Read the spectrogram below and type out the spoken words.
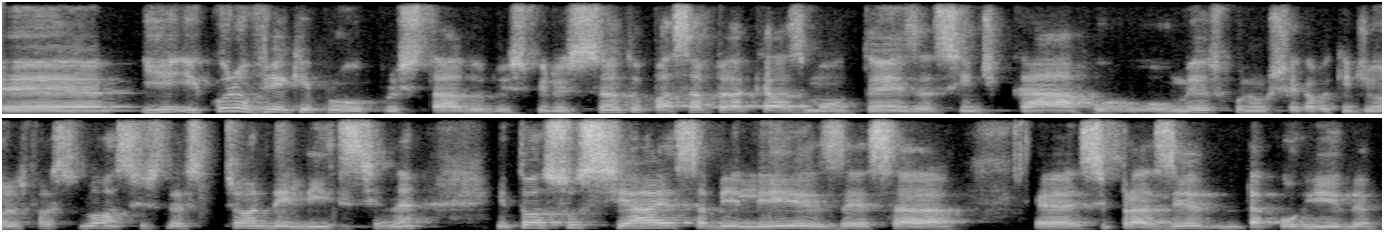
É, e, e, quando eu vim aqui para o estado do Espírito Santo, eu passava pelas montanhas assim de carro, ou mesmo quando eu chegava aqui de ônibus, eu falava assim, nossa, isso deve ser uma delícia, né? Então, associar essa beleza, essa, é, esse prazer da corrida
